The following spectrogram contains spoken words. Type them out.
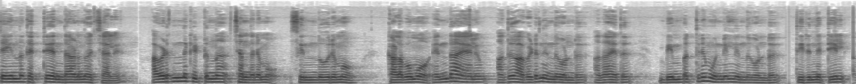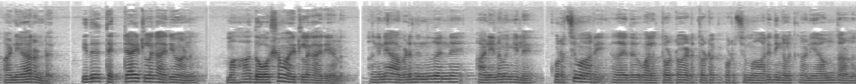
ചെയ്യുന്ന തെറ്റ് എന്താണെന്ന് വെച്ചാൽ അവിടെ നിന്ന് കിട്ടുന്ന ചന്ദനമോ സിന്ദൂരമോ കളഭമോ എന്തായാലും അത് അവിടെ നിന്നുകൊണ്ട് അതായത് ബിംബത്തിന് മുന്നിൽ നിന്നുകൊണ്ട് തിരുനെറ്റിയിൽ അണിയാറുണ്ട്. ഇത് തെറ്റായിട്ടുള്ള കാര്യമാണ്. മഹാദോഷമായിട്ടുള്ള കാര്യമാണ്. അങ്ങനെ അവിടെ നിന്ന് തന്നെ അണിയണമെങ്കിൽ കുറച്ച് മാറി അതായത് വലത്തോട്ടോ ഇടത്തോട്ടോ ഒക്കെ കുറച്ച് മാറി നിങ്ങൾക്ക് അണിയാവുന്നതാണ്.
